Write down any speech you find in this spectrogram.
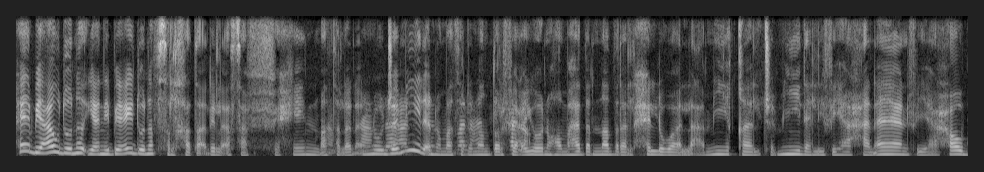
أحيانا بيعودوا يعني بيعيدوا نفس الخطأ للأسف. في حين مثلا نعم، لا، جميل ما مثلا ننظر في. عيونهم هذا النظرة الحلوة العميقة الجميلة اللي فيها حنان فيها حب.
